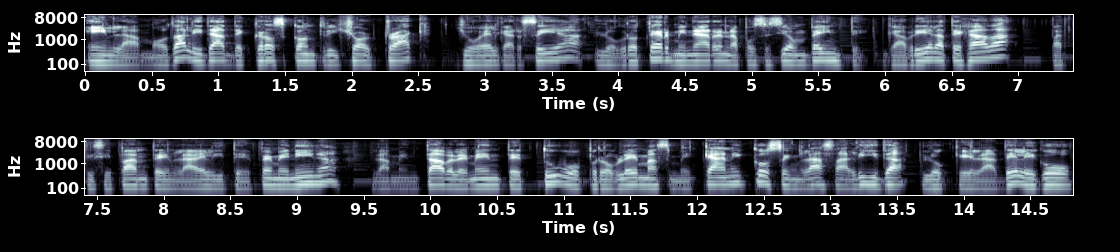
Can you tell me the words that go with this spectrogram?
En la modalidad de cross country short track, Joel García logró terminar en la posición 20. Gabriela Tejada participante en la élite femenina, lamentablemente tuvo problemas mecánicos en la salida, lo que la delegó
